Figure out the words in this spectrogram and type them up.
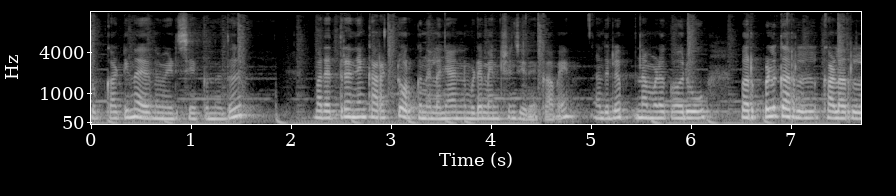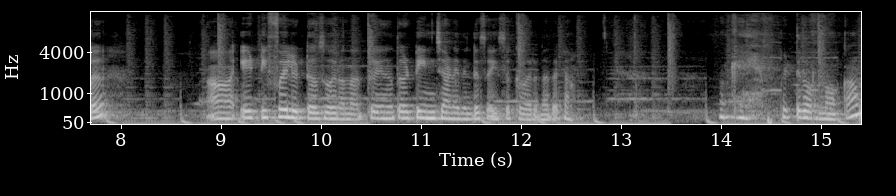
ഫ്ലിപ്കാർട്ടിൽ നിന്നായിരുന്നു മേടിച്ചേക്കുന്നത്. അപ്പോൾ അതെത്ര ഞാൻ കറക്റ്റ് ഓർക്കുന്നില്ല. ഞാൻ ഇവിടെ മെൻഷൻ ചെയ്തേക്കാവേ. അതിൽ നമ്മൾ ഒരു പർപ്പിൾ കളർ കളറിൽ എയ്റ്റി ഫൈവ് ലിറ്റേഴ്സ് വരുന്നത്. തേർട്ടി ഇഞ്ചാണ് ഇതിന്റെ സൈസൊക്കെ വരുന്നത് കേട്ടോ ഓക്കെ പെട്ടി തുറന്ന് നോക്കാം.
